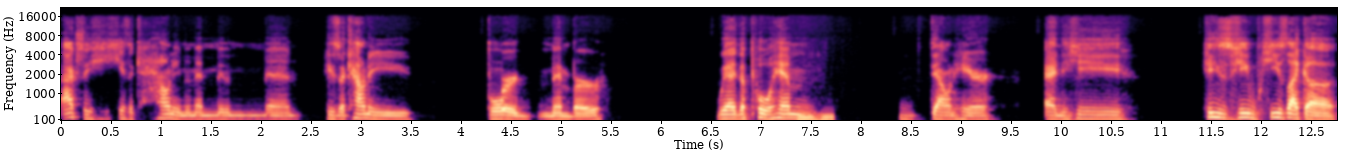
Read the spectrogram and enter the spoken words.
actually he, he's a county m- m- m- man he's a county board member we had to pull him Mhm. down here and he he's he he's like a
